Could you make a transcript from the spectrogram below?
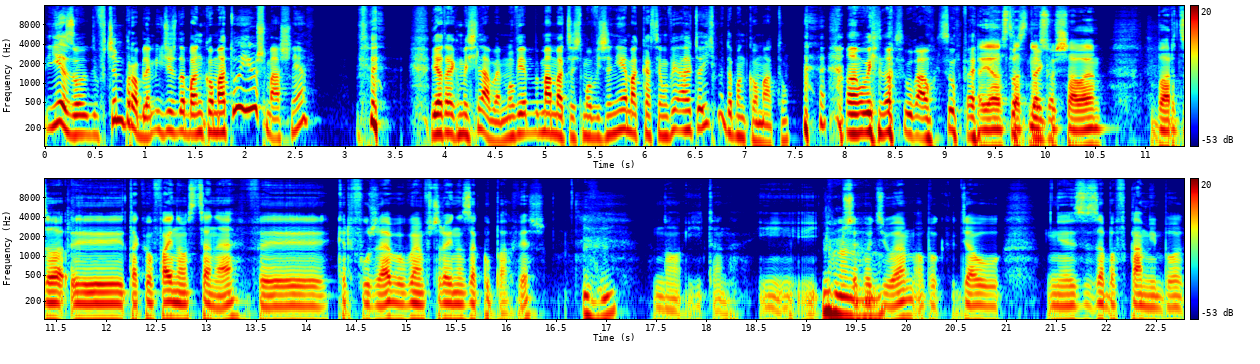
Jezu, w czym problem? Idziesz do bankomatu i już masz, nie? ja tak myślałem. Mówię, mama coś mówi, że nie ma kasy. Mówię, ale to idźmy do bankomatu. A on mówi, no wow, super. A ja ostatnio słyszałem bardzo y, taką fajną scenę w Carrefourze, bo byłem wczoraj na zakupach, wiesz? No i ten. I, i, No, no, no, przechodziłem obok działu nie, z zabawkami, bo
